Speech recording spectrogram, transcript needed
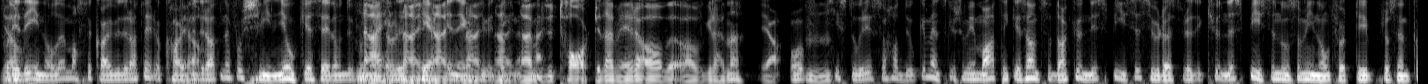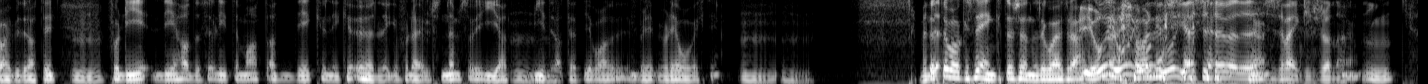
Fordi Ja. det inneholder masse karbohydrater, og karbohydratene forsvinner jo ikke selv om du får Nei, nei, de negative nei, tingene. nei, men du tar til deg mer av, av greiene. Ja, og Mm. Historisk så hadde jo ikke mennesker så mye mat, ikke sant? så da kunne de spise surdeigsbrød. De kunne spise noe som inneholdt 40 karbohydrater. Mm. Fordi de hadde så lite mat at det kunne ikke ødelegge fordøyelsen deres og Mm. bidra til at de var, ble, ble overvektige. Mm, mm. Men det, Dette var ikke så enkelt å skjønne, det går jeg fra. jo, jo, jo, jo, jeg syns det, det var enkelt å skjønne. Mm.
